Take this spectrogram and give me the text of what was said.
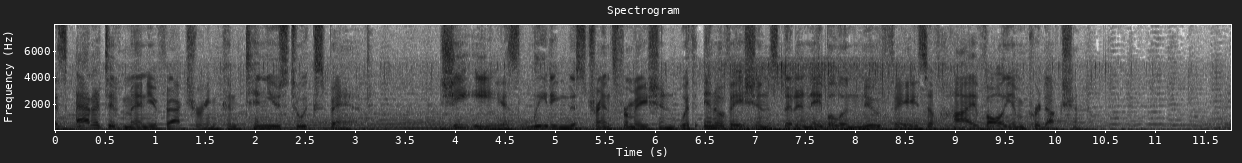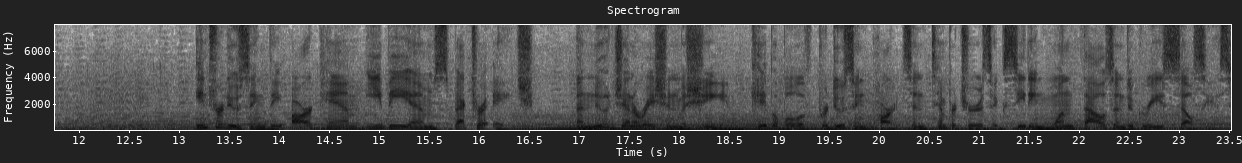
As additive manufacturing continues to expand, GE is leading this transformation with innovations that enable a new phase of high volume production. Introducing the Arcam EBM Spectra H, a new generation machine capable of producing parts in temperatures exceeding 1000 degrees Celsius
